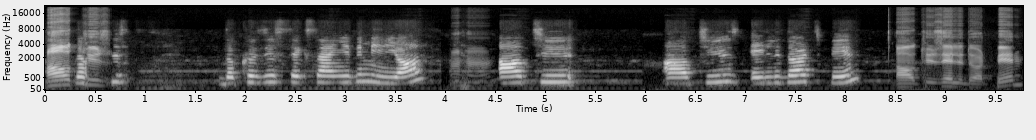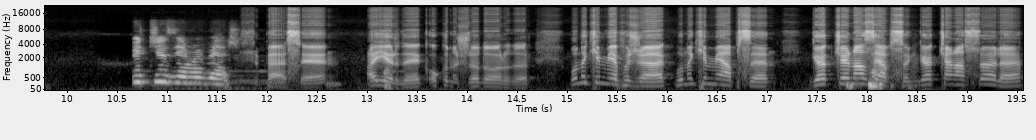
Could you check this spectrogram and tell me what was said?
600 900 987 milyon Hı hı. 600 654 bin 654 bin. 321 Süpersin. Ayırdık. Okunuşu da doğrudur. Bunu kim yapacak? Bunu kim yapsın? Gökçe Naz yapsın. Gökçe Naz söyle.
